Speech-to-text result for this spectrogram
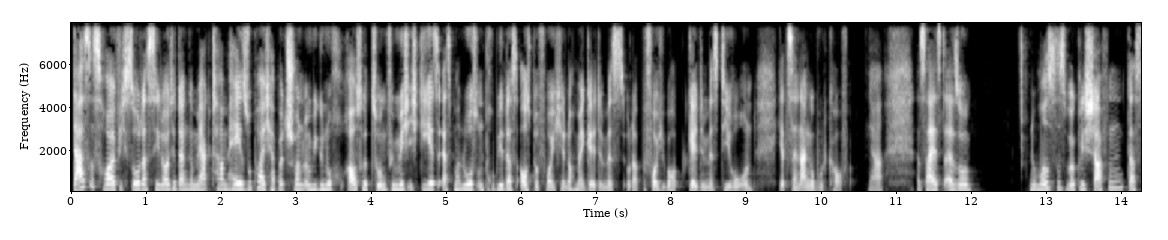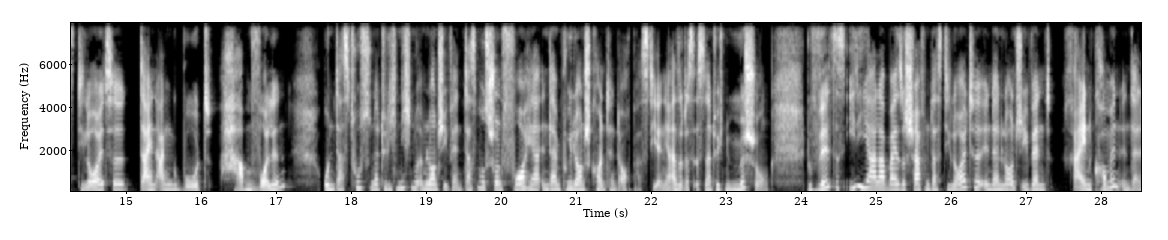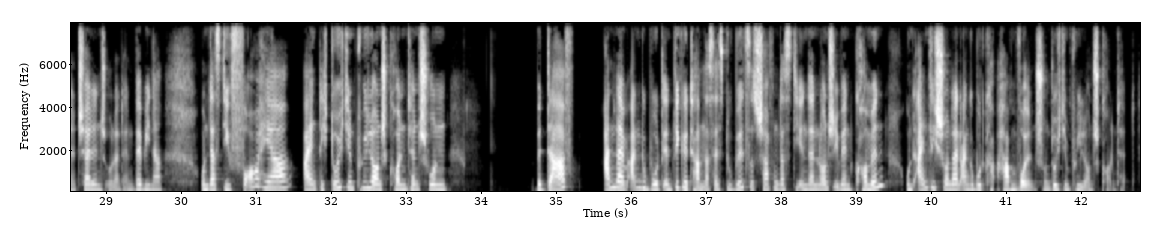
das ist häufig so, dass die Leute dann gemerkt haben, hey, super, ich habe jetzt schon irgendwie genug rausgezogen für mich, ich gehe jetzt erstmal los und probiere das aus, bevor ich hier noch mehr Geld investiere oder bevor ich überhaupt Geld investiere und jetzt ein Angebot kaufe. Ja, das heißt also, Du musst es wirklich schaffen, dass die Leute dein Angebot haben wollen. Und das tust du natürlich nicht nur im Launch-Event. Das muss schon vorher in deinem Pre-Launch-Content auch passieren. Ja, also das ist natürlich eine Mischung. Du willst es idealerweise schaffen, dass die Leute in dein Launch-Event reinkommen, in deine Challenge oder dein Webinar. Und dass die vorher eigentlich durch den Pre-Launch-Content schon Bedarf an deinem Angebot entwickelt haben. Das heißt, du willst es schaffen, dass die in dein Launch-Event kommen und eigentlich schon dein Angebot haben wollen, schon durch den Pre-Launch-Content.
